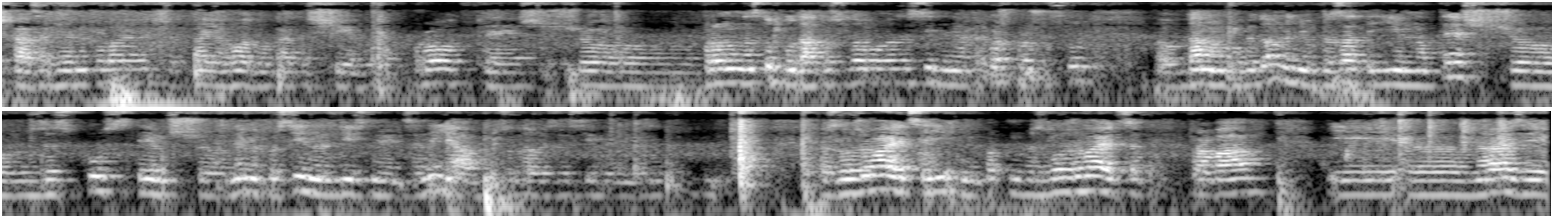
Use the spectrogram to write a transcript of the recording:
е, Сергія Миколаївича та його адвоката Щеглова про те, що про наступну дату судового засідання. Також прошу суд в даному повідомленні вказати їм на те, що в зв'язку з тим, що ними постійно здійснюється неявка в судове засідання, зловживаються їхні зловживаються права. І е, наразі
